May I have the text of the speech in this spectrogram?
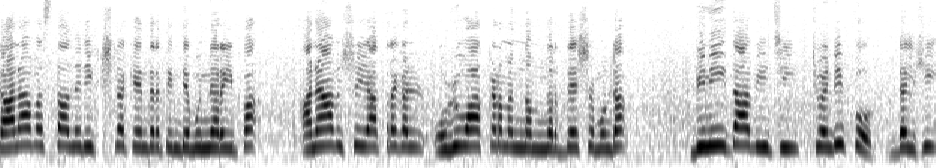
കാലാവസ്ഥാ നിരീക്ഷണ കേന്ദ്രത്തിന്റെ മുന്നറിയിപ്പ്. അനാവശ്യ യാത്രകൾ ഒഴിവാക്കണമെന്നും നിർദ്ദേശമുണ്ട്. Vineetha V G Delhi.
